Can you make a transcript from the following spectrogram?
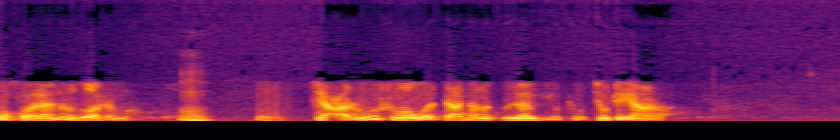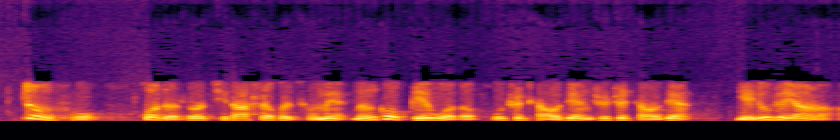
我回来能做什么？嗯，假如说我家乡的资源禀赋就这样了，政府或者说其他社会层面能够给我的扶持条件、支持条件也就这样了，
